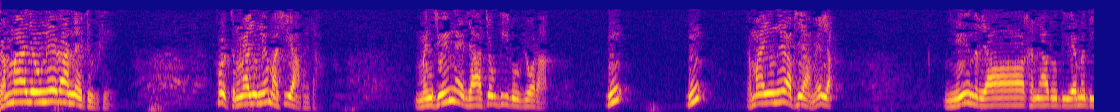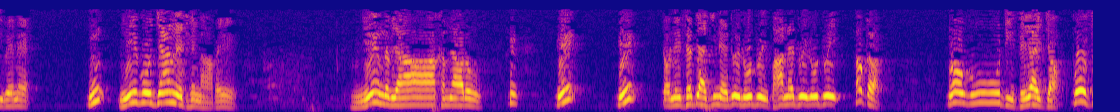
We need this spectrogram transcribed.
ဓမ္မယုံတွေကနဲ့တူတယ်ဟုတ်ဓမ္မယုံထဲမှာရှိရမယ်ဒါမင်းချင်းနဲ့ညာကျုပ်တိလို့ပြောတာဟင်ဟင်ဓမ္မယုံတွေကဖြစ်ရမယ်ရငင်းတဗျာခမရတို့သိလည်းမသိပဲနဲ့ဟင်ညီကိုကျမ်းနဲ့ထင်တာပဲငင်းတဗျာခမရတို့ဟင်ဟင်တော်နေသက်ပြကြီးနဲ့တွေ့လို့တွေ့ဘာနဲ့တွေ့လို့တွေ့ဟုတ်ကလား မဟုတ်ဘူးဒီဇရိုက်ကြောင့်ကိုယ်ဇ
